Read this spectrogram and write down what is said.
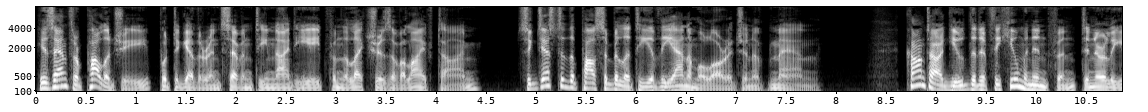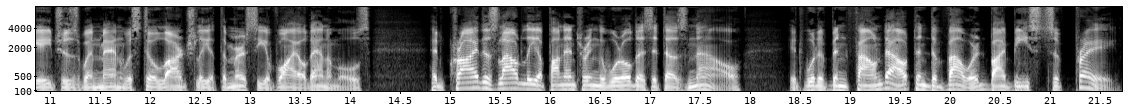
His anthropology, put together in 1798 from the lectures of a lifetime, suggested the possibility of the animal origin of man. Kant argued that if the human infant, in early ages when man was still largely at the mercy of wild animals, had cried as loudly upon entering the world as it does now, it would have been found out and devoured by beasts of prey.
